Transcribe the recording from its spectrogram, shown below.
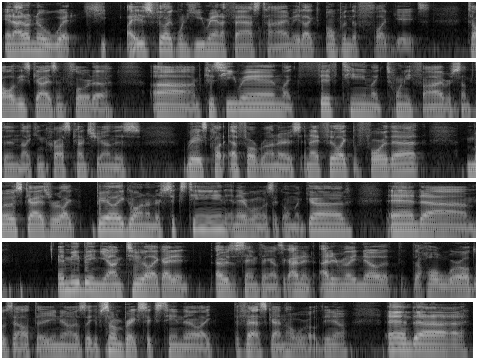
and I don't know what he. I just feel like when he ran a fast time, it like opened the floodgates to all these guys in Florida because he ran like 15, like 25 or something, like in cross country on this race called FL Runners. And I feel like before that, most guys were like barely going under 16, and everyone was like, "Oh my god!" And um, and me being young too, like I didn't. I was the same thing. I was like, I didn't. I didn't really know that the whole world was out there. You know, I was like, if someone breaks 16, they're like the fastest guy in the whole world. You know, and. uh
